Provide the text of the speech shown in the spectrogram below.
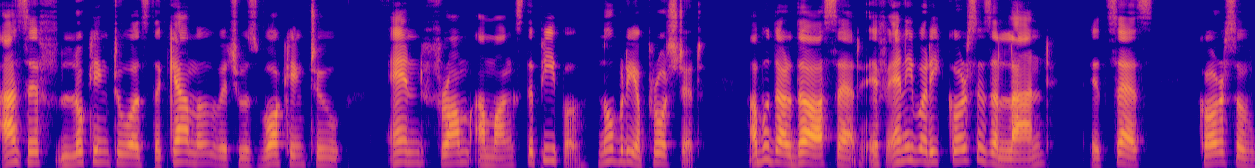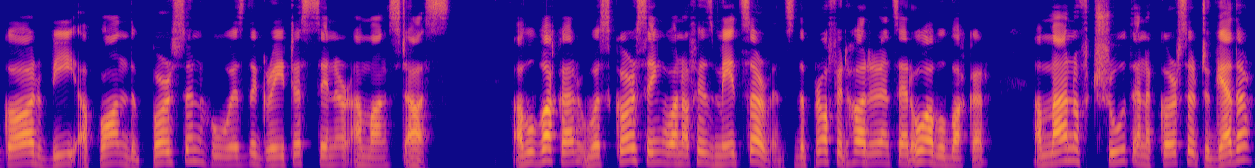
as if looking towards the camel which was walking to end from amongst the people. Nobody approached it. Abu Darda said, If anybody curses a land, it says, Curse of God be upon the person who is the greatest sinner amongst us. Abu Bakr was cursing one of his maidservants. The Prophet heard it and said, O Abu Bakr, a man of truth and a curser together?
